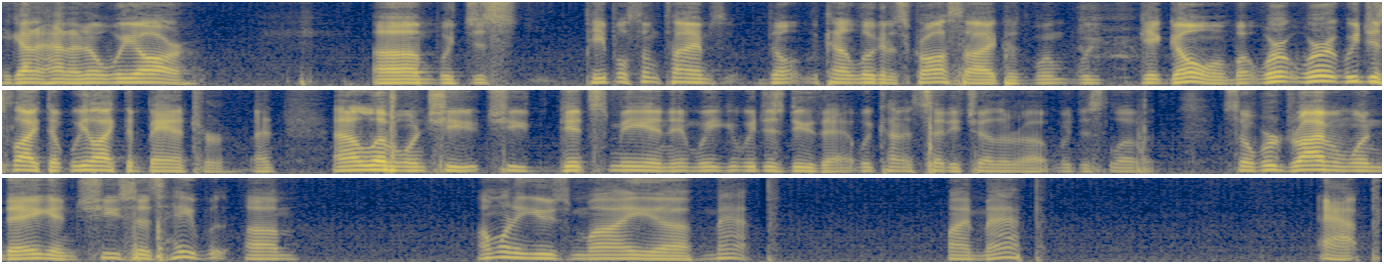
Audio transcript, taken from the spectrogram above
You got to have to know we are. Um, we just people sometimes don't kind of look at us cross-eyed because when we get going, but we're, we're, we just like to we like to banter, and, and I love it when she she gets me, and, and we we just do that. We kind of set each other up. We just love it. So we're driving one day, and she says, "Hey, um, I want to use my uh, map, my map app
